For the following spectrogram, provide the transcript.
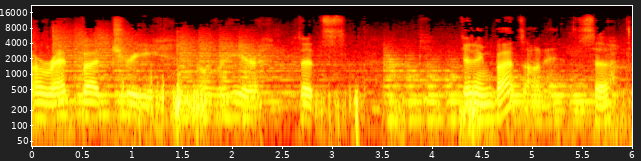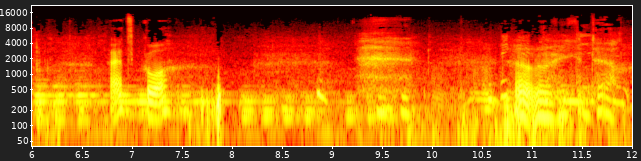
a red bud tree over here that's getting buds on it. So that's cool. I don't know if you can tell.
